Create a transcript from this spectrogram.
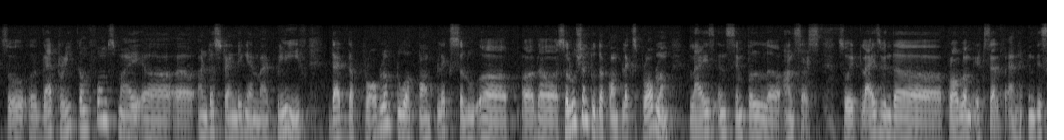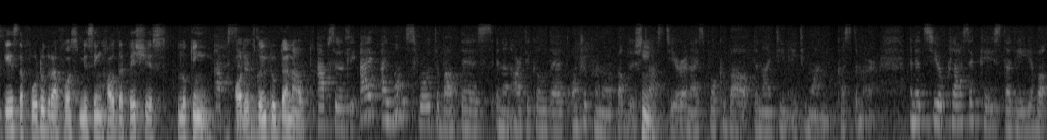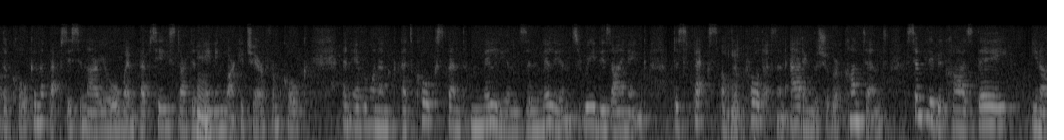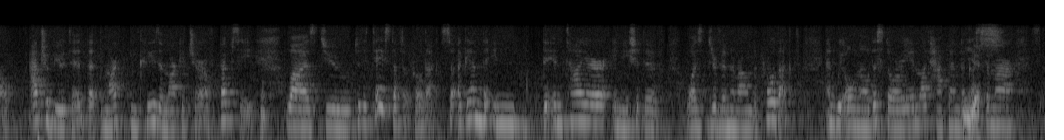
So uh, that reconfirms my uh, uh, understanding and my belief that the problem to a complex solu- uh, uh, the solution to the complex problem lies in simple uh, answers. So it lies in the problem itself, and in this case, the photograph was missing how the dish is looking or it's going to turn out. Absolutely. I, I once wrote about this in an article that Entrepreneur published Hmm. last year, and I spoke about the 1981 customer. And it's your classic case study about the Coke and the Pepsi scenario when Pepsi started Hmm. gaining market share from Coke, and everyone at Coke spent millions and millions redesigning the specs of their products and adding the sugar content simply because they, you know, attributed that the mark increase in market share of Pepsi was due to the taste of the product. So again, the in, the entire initiative was driven around the product, and we all know the story and what happened. The Yes. customer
